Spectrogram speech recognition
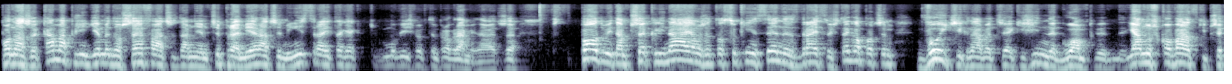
ponarzekamy, a później idziemy do szefa, czy tam nie wiem, czy premiera, czy ministra i tak jak mówiliśmy w tym programie nawet, że podły tam przeklinają, że to sukinsyny, zdrajcy, coś tego, po czym wójcik nawet, czy jakiś inny głąb, Janusz Kowalski, przy,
